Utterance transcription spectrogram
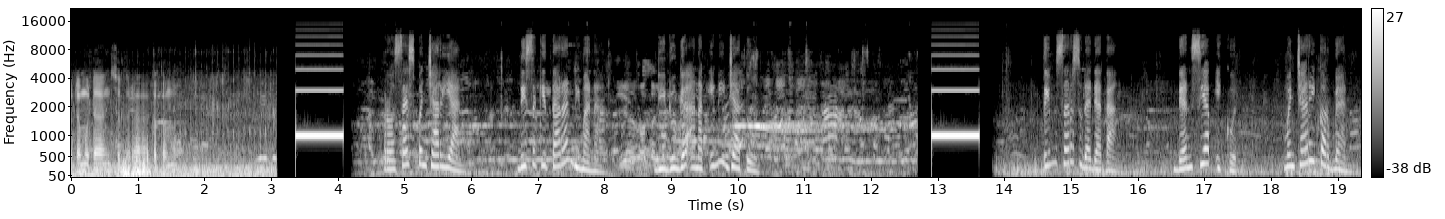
Mudah-mudahan segera ketemu. Proses pencarian di sekitaran di mana? Diduga anak ini jatuh. Tim SAR sudah datang dan siap ikut mencari korban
